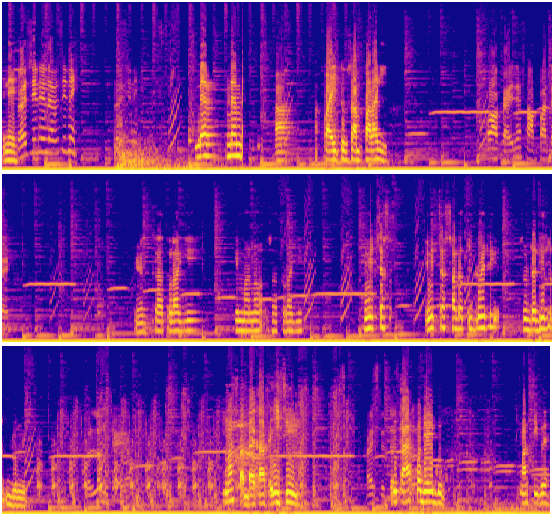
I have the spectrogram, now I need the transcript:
Ini. Dari sini, dari sini. Dari sini. mem mem. Ah, apa itu? Sampah lagi? Wah, kayaknya sampah deh. yang satu lagi. Gimana satu lagi. Ini cas ini cas ada tiga ini. Sudah di belum nih Belum kayaknya. mas ada kata isi. Sudah. entah apa dia hidup. Mati beh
